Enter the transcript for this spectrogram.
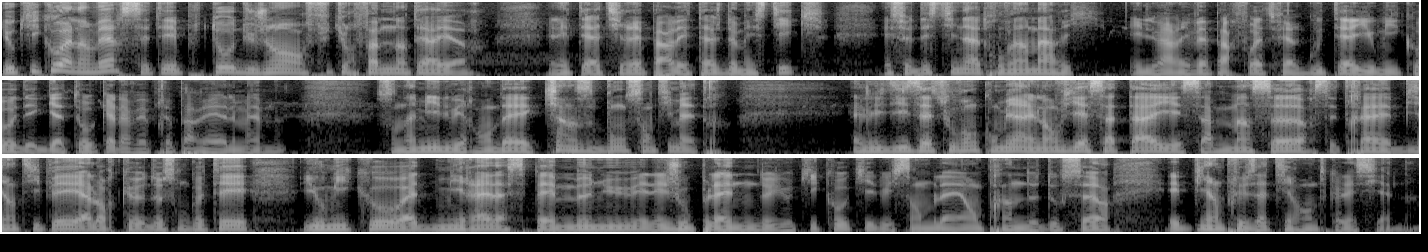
Yukiko, à l'inverse, était plutôt du genre future femme d'intérieur. Elle était attirée par les tâches domestiques et se destinait à trouver un mari. Il lui arrivait parfois de faire goûter à Yumiko des gâteaux qu'elle avait préparés elle-même. Son ami lui rendait 15 bons centimètres. Elle lui disait souvent combien elle enviait sa taille et sa minceur, ses traits bien typés, alors que de son côté, Yumiko admirait l'aspect menu et les joues pleines de Yukiko qui lui semblaient empreintes de douceur et bien plus attirantes que les siennes.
